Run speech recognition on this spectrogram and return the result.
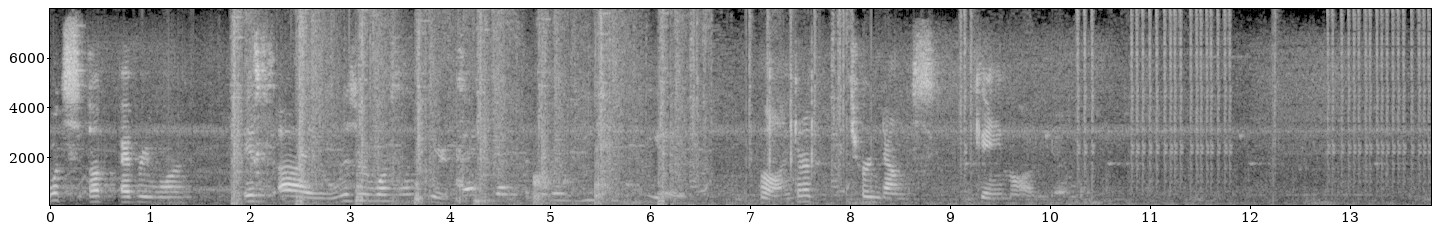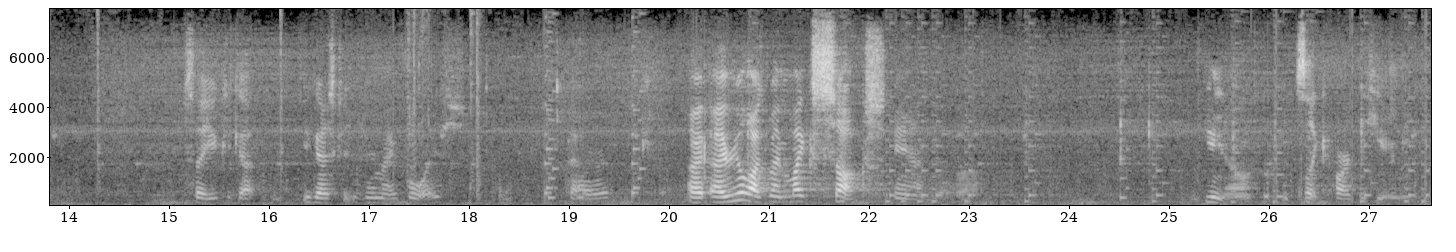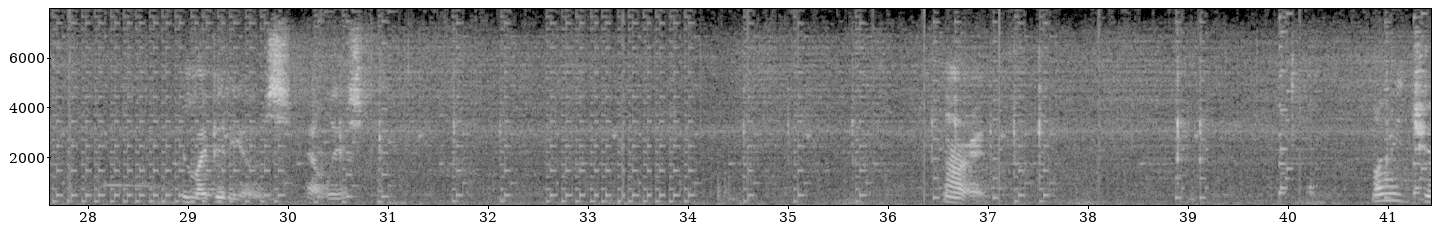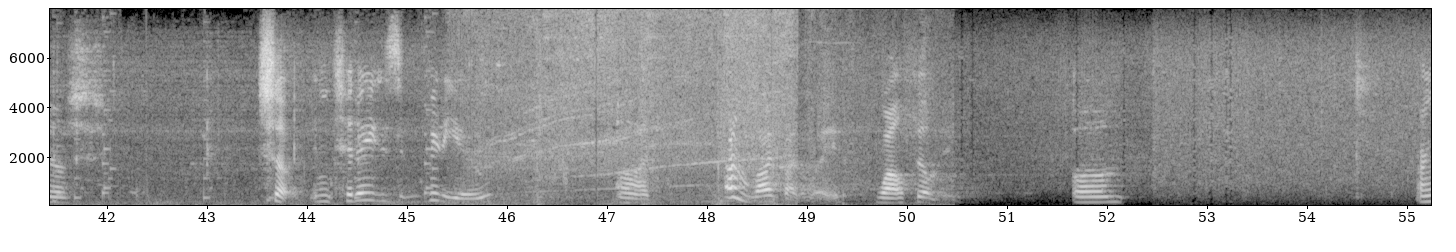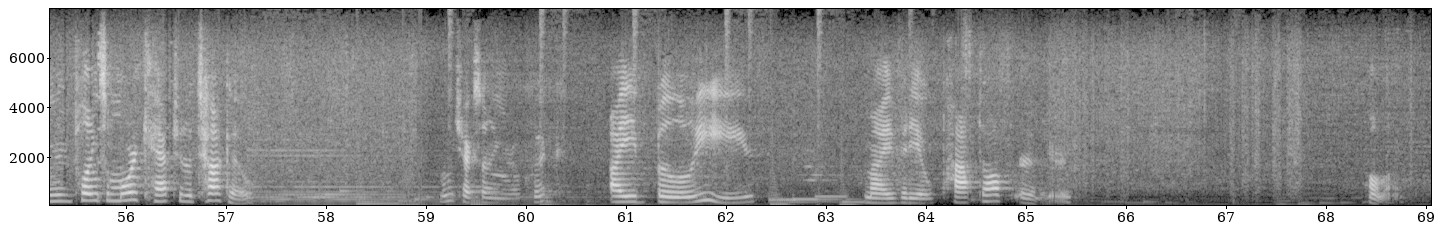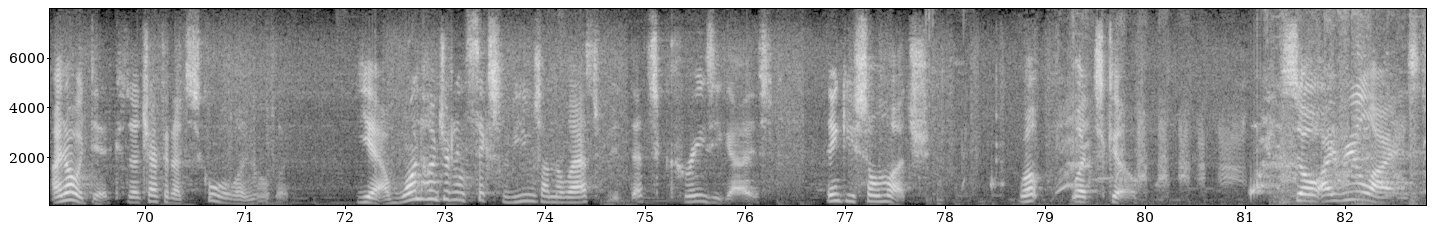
What's up, everyone? It's I, Lizard11 here, back again with another YouTube video. On, I'm gonna turn down this game audio. So you could get, you guys could hear my voice better. I, I realize my mic sucks, and, uh, you know, it's like hard to hear me in my videos, at least. Alright. Let me just... So, in today's video, uh, I'm live by the way, while filming. Um, I'm gonna be playing some more Capture the Taco. Let me check something real quick. I believe my video popped off earlier. Hold on. I know it did, because I checked it at school and I was like, yeah, 106 views on the last video. That's crazy, guys. Thank you so much. Well, let's go. So I realized,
